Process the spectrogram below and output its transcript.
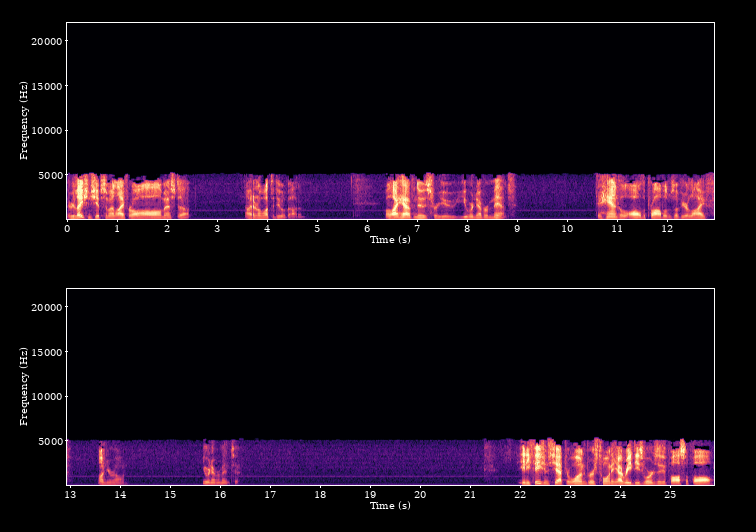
The relationships in my life are all messed up. I don't know what to do about them. Well, I have news for you. You were never meant to handle all the problems of your life on your own. You were never meant to. In Ephesians chapter 1, verse 20, I read these words of the Apostle Paul,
